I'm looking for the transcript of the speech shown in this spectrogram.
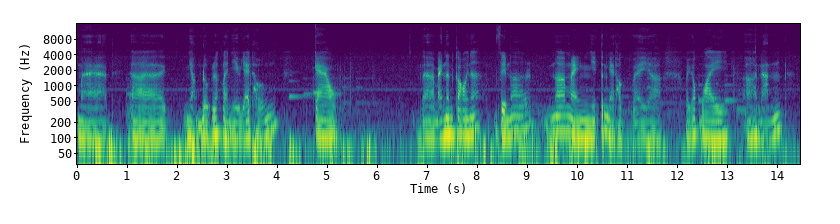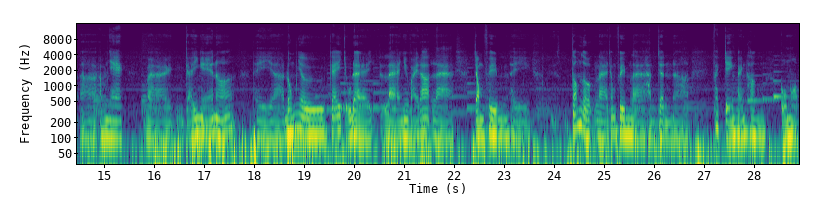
mà uh, nhận được rất là nhiều giải thưởng cao. Uh, bạn nên coi nó. Phim nó nó mang nhiều tính nghệ thuật về uh, về góc quay uh, hình ảnh uh, âm nhạc và cả ý nghĩa nữa thì à, đúng như cái chủ đề là như vậy đó là trong phim thì tóm lược là trong phim là hành trình à, phát triển bản thân của một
